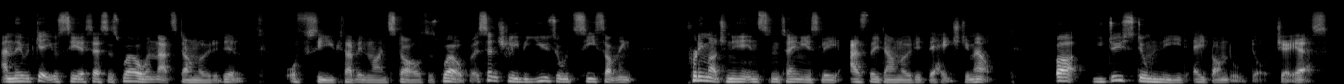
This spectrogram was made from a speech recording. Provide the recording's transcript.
and they would get your CSS as well and that's downloaded in. Obviously, you could have inline styles as well, but essentially the user would see something pretty much near instantaneously as they downloaded the HTML. But you do still need a bundle.js.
